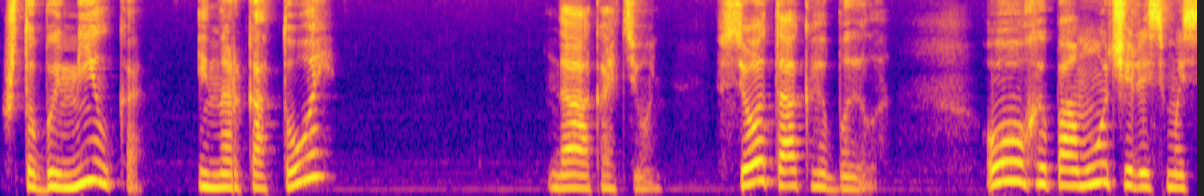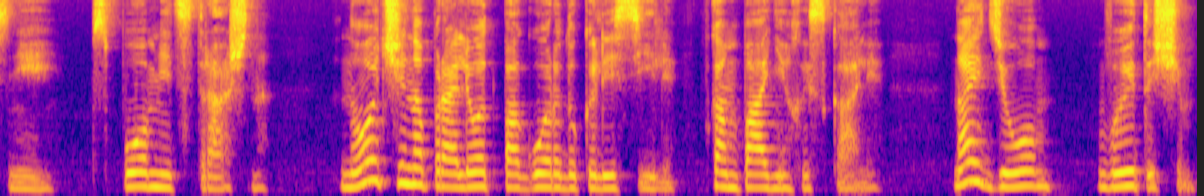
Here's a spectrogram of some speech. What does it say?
Чтобы Милка и наркотой? Да, Катюнь, все так и было. Ох, и помучились мы с ней. Вспомнить страшно. Ночи напролет по городу колесили, в компаниях искали. Найдем, вытащим,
